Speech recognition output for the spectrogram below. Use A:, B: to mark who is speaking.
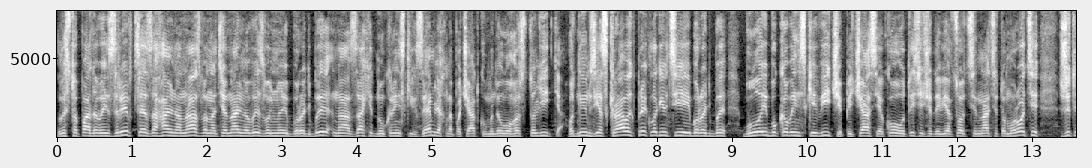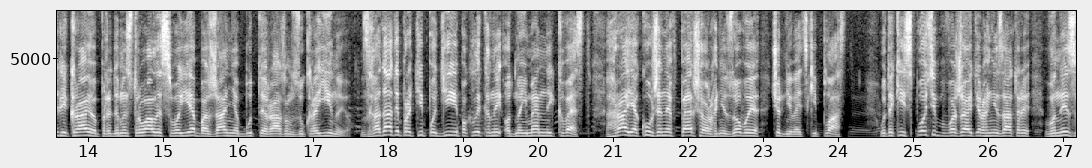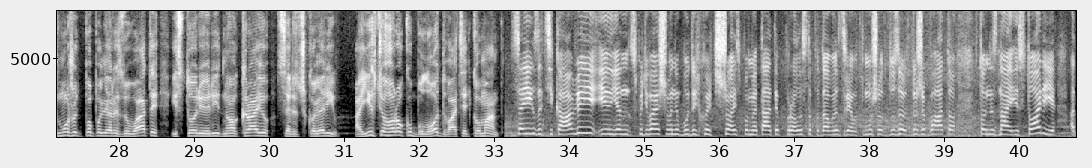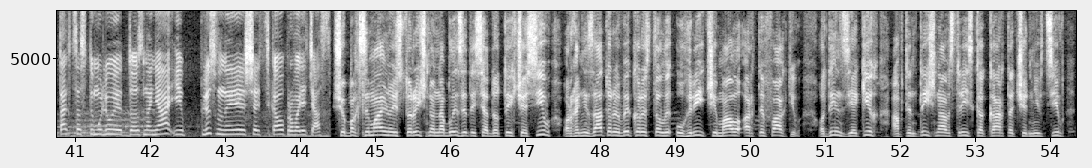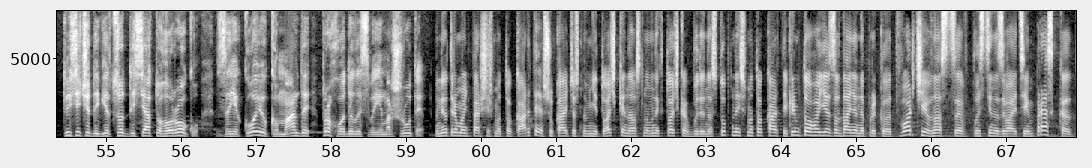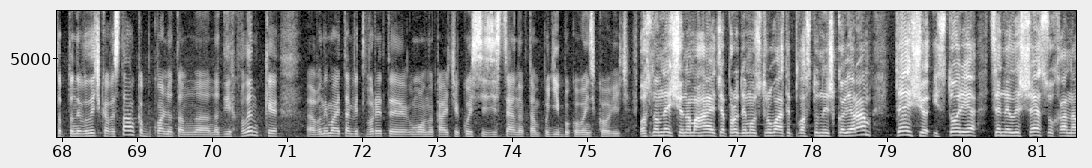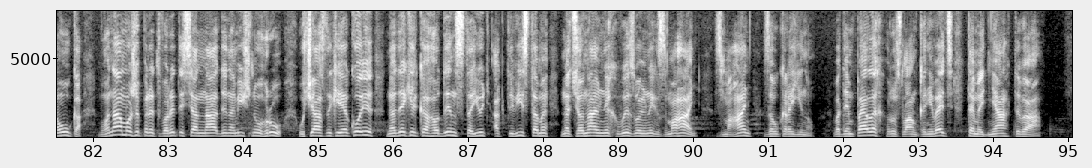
A: Листопадовий зрив це загальна назва національно-визвольної боротьби на західноукраїнських землях на початку минулого століття. Одним з яскравих прикладів цієї боротьби було і Буковинське віче, під час якого у 1917 році жителі краю продемонстрували своє бажання бути разом з Україною. Згадати про ті події покликаний одноіменний квест, гра, яку вже не вперше організовує Чернівецький пласт. У такий спосіб, вважають організатори, вони зможуть популяризувати історію рідного краю серед школярів. А їх цього року було 20 команд.
B: Це їх зацікавлює, і я сподіваюся, що вони будуть хоч щось пам'ятати про листопадовий зрив, тому що дуже дуже багато хто не знає історії, а так це стимулює до знання, і плюс вони ще цікаво проводять час.
A: Щоб максимально історично наблизитися до тих часів, організатори використали у грі чимало артефактів, один з яких автентична австрійська карта Чернівців 1910 року, за якою команди проходили свої маршрути.
C: Вони отримують перший шматок карти, шукають основні точки. На основних точках буде наступний шматок карти. Крім того, є завдання, наприклад, творчі. В нас це в пласті називається імпреска, тобто невеличка виставка, буквально там на, на дві хвилинки. Е, Вони мають там відтворити, умовно кажучи, якусь зі сценок там подій Буковинського віча.
A: Основне, що намагаються продемонструвати пластуни школярам, те, що історія це не лише суха наука, вона може перетворитися на динамічну гру, учасники якої на декілька годин стають активістами національних визвольних змагань змагань за Україну. Вадим Пелех, Руслан Канівець, теми дня ТВА.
